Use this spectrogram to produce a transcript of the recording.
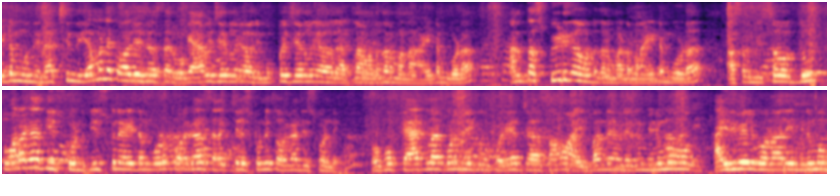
ఐటమ్ ఉంది నచ్చింది ఏమంటే కాల్ చేసేస్తారు. ఒక యాభై చీరలు కావాలి ముప్పై చీరలు కావాలి అట్లా ఉండదు మన ఐటమ్ కూడా. అంత స్పీడ్గా ఉంటుంది అనమాట మన ఐటమ్ కూడా. అసలు మిస్ అవ్వద్దు. త్వరగా తీసుకోండి. తీసుకునే ఐటమ్ కూడా త్వరగా సెలెక్ట్ చేసుకోండి త్వరగా తీసుకోండి. ఒక్కొక్క క్యాటలాగ్ కూడా మీకు కొరియర్ చేస్తాము ఆ ఇబ్బంది ఏం లేదు. మినిమం ఐదు వేలు కొనాలి మినిమం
